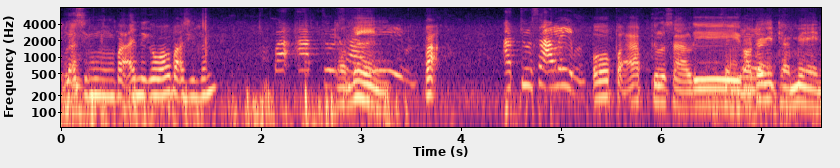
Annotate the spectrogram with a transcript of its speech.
Lah gitu. sing Pak ini kau Pak sinten? Pak Abdul. Salim. Pak Abdul Salim. Oh, Pak Abdul Salim. Damin.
